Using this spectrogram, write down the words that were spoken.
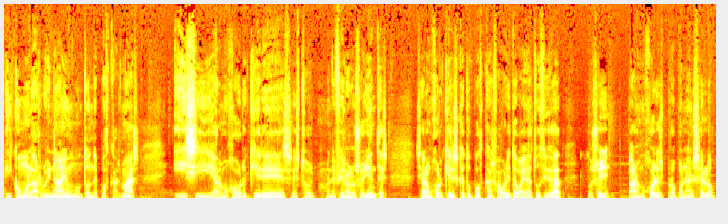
y como la ruina hay un montón de podcasts más. Y si a lo mejor quieres, esto me refiero a los oyentes, si a lo mejor quieres que tu podcast favorito vaya a tu ciudad, pues oye, a lo mejor es proponérselo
